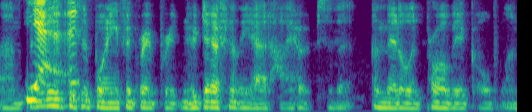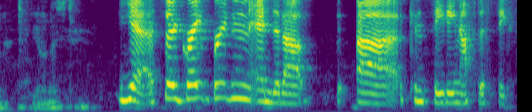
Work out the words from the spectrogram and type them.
Um, yeah, it is disappointing for Great Britain, who definitely had high hopes of a, a medal and probably a gold one, to be honest. Yeah, so Great Britain ended up uh, conceding after six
